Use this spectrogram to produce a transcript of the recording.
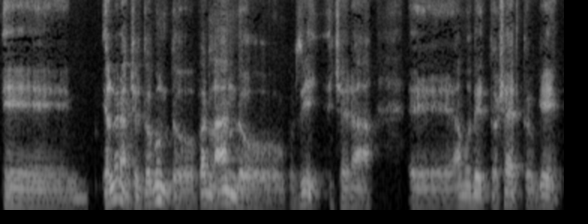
E, e allora a un certo punto parlando così c'era, eh, avevamo detto certo che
